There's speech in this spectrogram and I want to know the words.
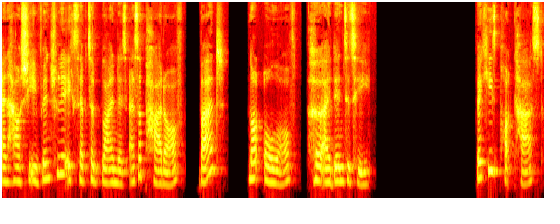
and how she eventually accepted blindness as a part of, but not all of, her identity. Becky's podcast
